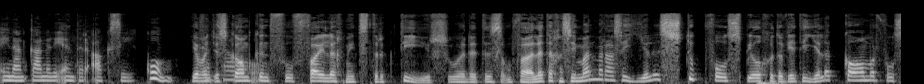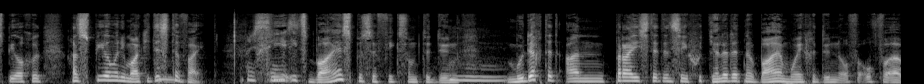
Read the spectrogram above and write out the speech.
en dan kan hulle die interaksie kom. Ja, want jou skaamkind voel veilig met struktuur. So dit is om vir hulle te gaan sê, man, maar daar's 'n hele stoep vol speelgoed of jy het 'n hele kamer vol speelgoed, gaan speel met die maatjie, dis te wyd. Presies. Gee iets baie spesifieks om te doen. Mm. Moedig dit aan, prys dit en sê goed, julle het dit nou baie mooi gedoen of of 'n uh,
